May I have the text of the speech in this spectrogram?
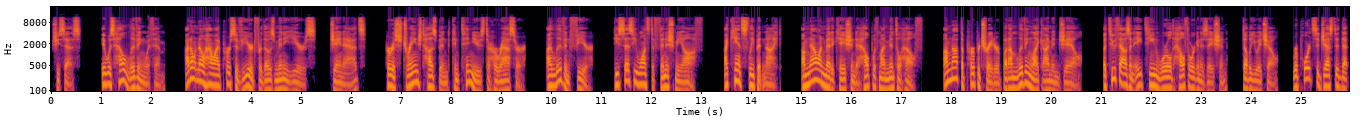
she says. It was hell living with him. I don't know how I persevered for those many years, Jane adds. Her estranged husband continues to harass her. I live in fear. He says he wants to finish me off. I can't sleep at night. I'm now on medication to help with my mental health. I'm not the perpetrator, but I'm living like I'm in jail. A 2018 World Health Organization, WHO, report suggested that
